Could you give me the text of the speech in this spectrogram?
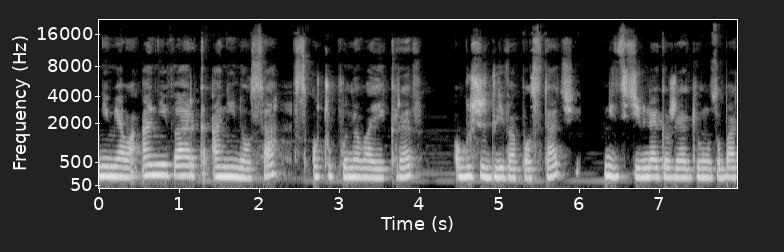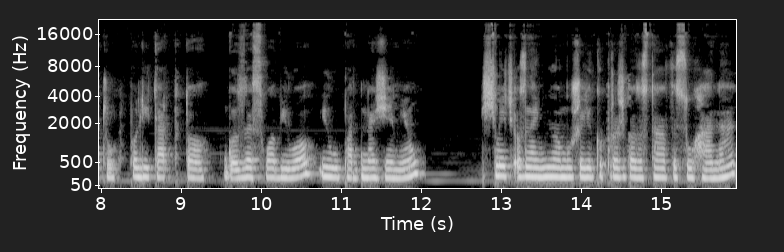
nie miała ani warg, ani nosa, z oczu płynęła jej krew, obrzydliwa postać. Nic dziwnego, że jak ją zobaczył Polikarp, to go zesłabiło i upadł na ziemię. Śmierć oznajmiła mu, że jego prośba została wysłuchana,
